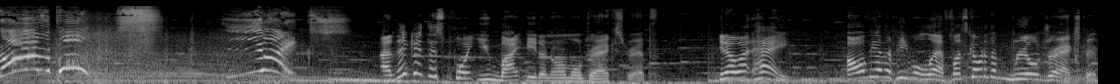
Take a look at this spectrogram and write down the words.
Ah, the pole! Yikes! I think at this point you might need a normal drag strip. You know what? Hey, all the other people left. Let's go to the real drag strip.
